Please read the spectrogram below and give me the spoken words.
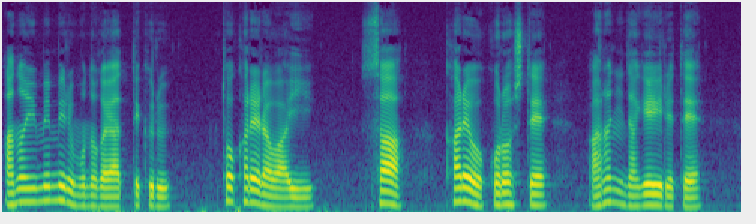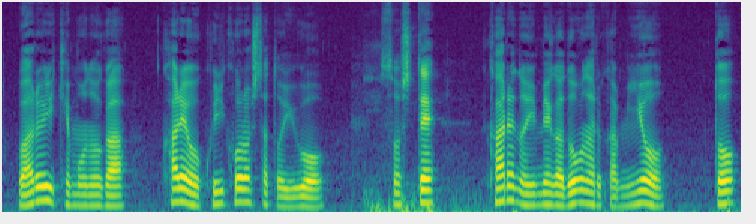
あの夢見る者がやってくると彼らは言い、さあ彼を殺して穴に投げ入れて悪い獣が彼を食い殺したと言おう。そして彼の夢がどうなるか見ようと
